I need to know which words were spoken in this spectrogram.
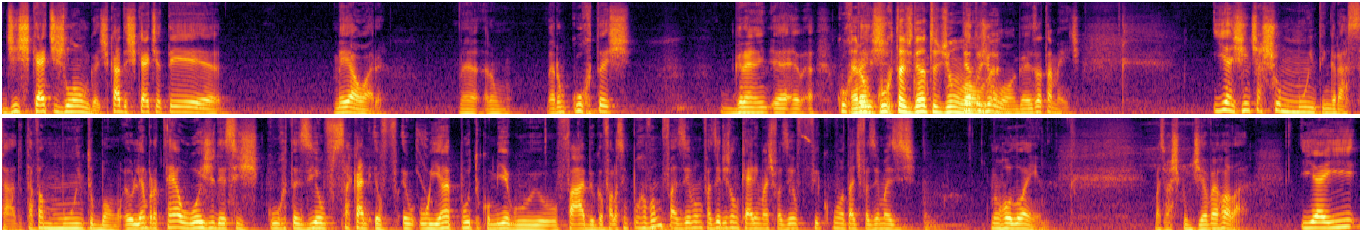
de sketches longas. Cada sketch ia ter meia hora. Né? Eram, eram curtas, grandes... curtas Eram curtas dentro de um dentro longa. de um longa, exatamente. E a gente achou muito engraçado, tava muito bom. Eu lembro até hoje desses curtas e eu sacane... eu, eu- o Ian é puto comigo, o Fábio, que eu falo assim, porra, vamos fazer, vamos fazer, eles não querem mais fazer, eu fico com vontade de fazer, mas não rolou ainda. Mas eu acho que um dia vai rolar. E aí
